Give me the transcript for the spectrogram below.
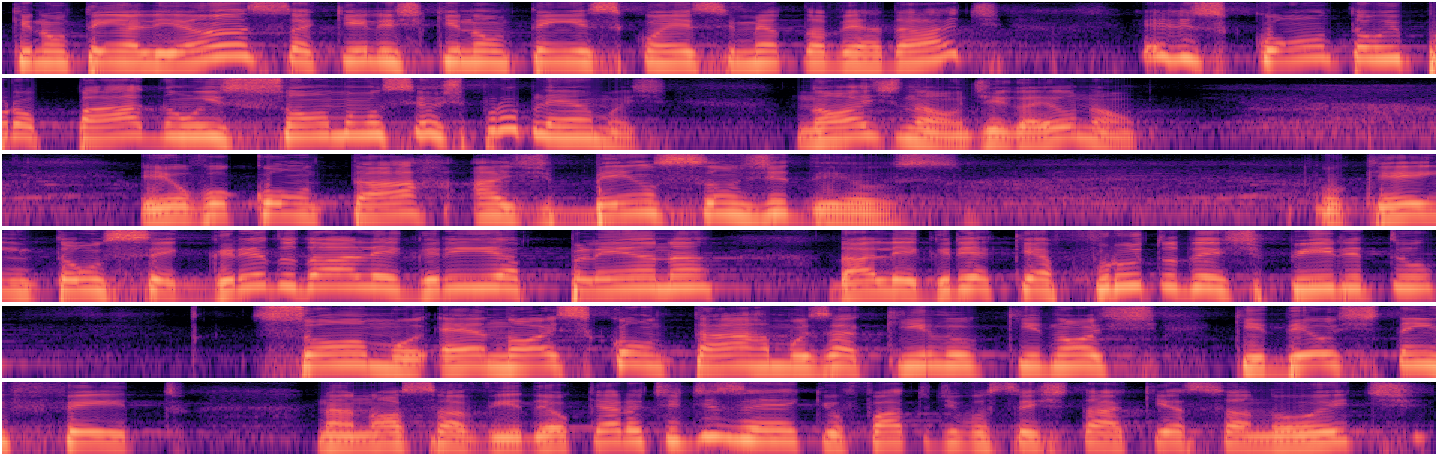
que não têm aliança, aqueles que não têm esse conhecimento da verdade, eles contam e propagam e somam os seus problemas. Nós não, diga eu não. Eu vou contar as bênçãos de Deus. Ok? Então, o segredo da alegria plena, da alegria que é fruto do Espírito, somos é nós contarmos aquilo que nós que Deus tem feito na nossa vida. Eu quero te dizer que o fato de você estar aqui essa noite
